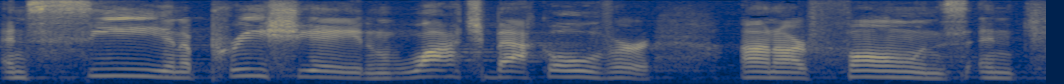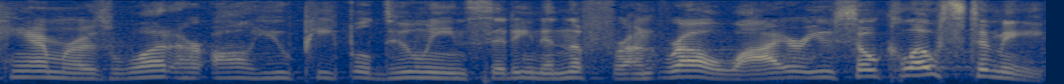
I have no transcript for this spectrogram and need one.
and see and appreciate and watch back over on our phones and cameras. What are all you people doing sitting in the front row? Why are you so close to me?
